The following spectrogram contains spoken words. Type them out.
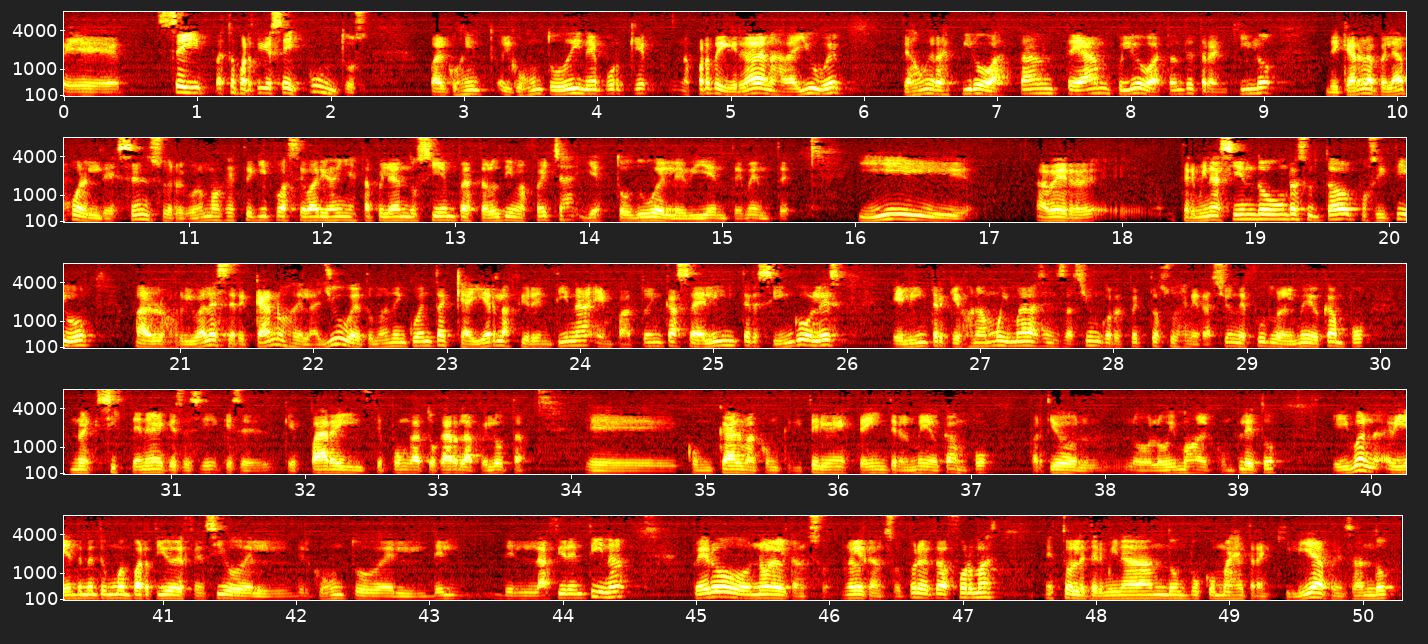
eh, seis, estos partidos de 6 puntos para el conjunto, Udine, porque la parte que ganas a la Juve te da un respiro bastante amplio, bastante tranquilo de cara a la pelea por el descenso. Recordemos que este equipo hace varios años está peleando siempre hasta la última fecha y esto duele, evidentemente. Y, a ver, termina siendo un resultado positivo para los rivales cercanos de la Juve, tomando en cuenta que ayer la Fiorentina empató en casa del Inter sin goles, el Inter que es una muy mala sensación con respecto a su generación de fútbol en el medio campo, no existe nadie que se, que se que pare y se ponga a tocar la pelota eh, con calma, con criterio en este Inter en el medio campo, el partido lo, vimos al completo, y bueno, evidentemente un buen partido defensivo del, conjunto del, de la Fiorentina, pero no le alcanzó, no le alcanzó, pero de todas formas esto le termina dando un poco más de tranquilidad pensando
